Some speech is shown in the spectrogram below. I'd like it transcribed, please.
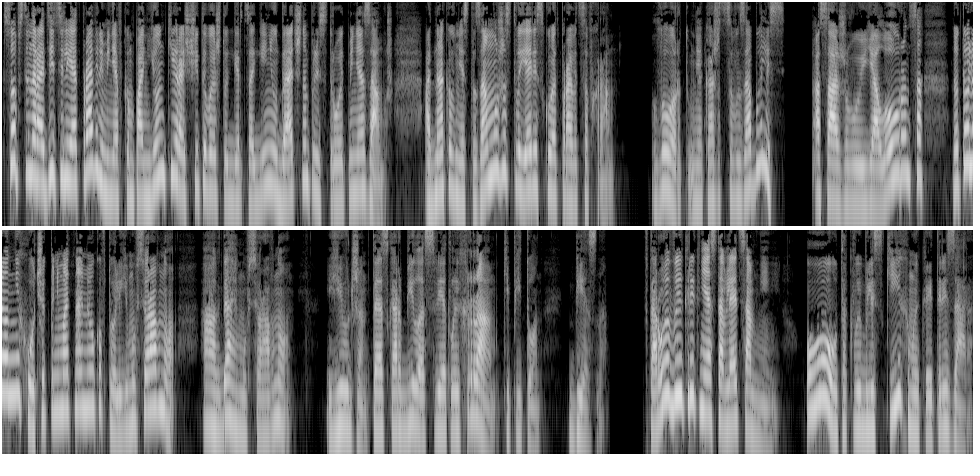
Собственно, родители и отправили меня в компаньонки, рассчитывая, что герцогиня удачно пристроит меня замуж. Однако вместо замужества я рискую отправиться в храм. «Лорд, мне кажется, вы забылись?» Осаживаю я Лоуренса, но то ли он не хочет понимать намеков, то ли ему все равно — Ах, да, ему все равно. «Юджин, ты оскорбила светлый храм!» — кипит он. Бездна. Второй выкрик не оставляет сомнений. «Оу, так вы близки!» — хмыкает Ризара.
